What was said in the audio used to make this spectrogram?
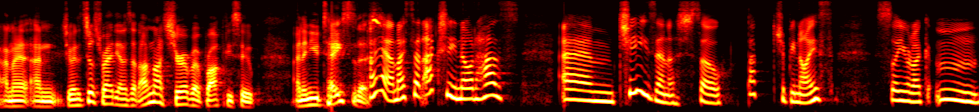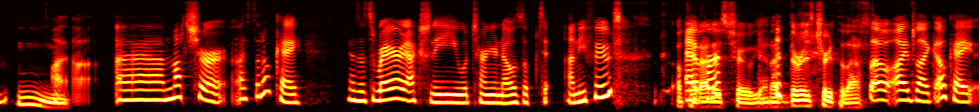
and I, and she went, it's just ready, and I said, I'm not sure about broccoli soup, and then you tasted it. Oh yeah, and I said actually no, it has um, cheese in it, so that should be nice. So you're like, mm, I, uh, I'm not sure. I said okay, because it's rare actually you would turn your nose up to any food. Okay, that is true. Yeah, that, there is truth to that. So I was like, okay,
